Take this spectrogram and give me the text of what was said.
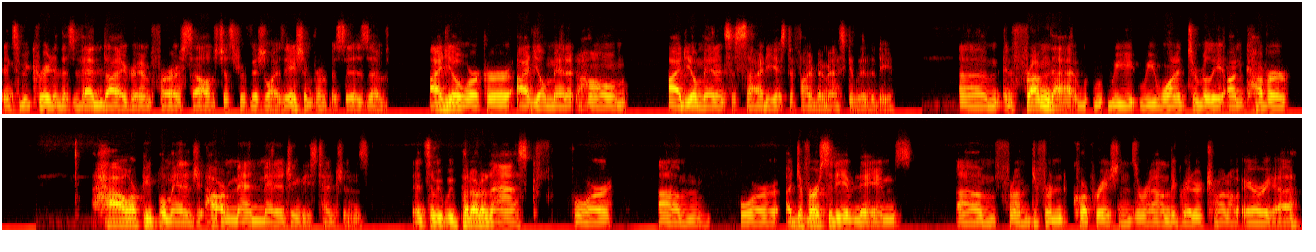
And so we created this Venn diagram for ourselves just for visualization purposes of ideal worker, ideal man at home, ideal man in society as defined by masculinity. Um, and from that, we we wanted to really uncover how are people managing, how are men managing these tensions. And so we, we put out an ask for um, for a diversity of names um, from different corporations around the Greater Toronto area.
